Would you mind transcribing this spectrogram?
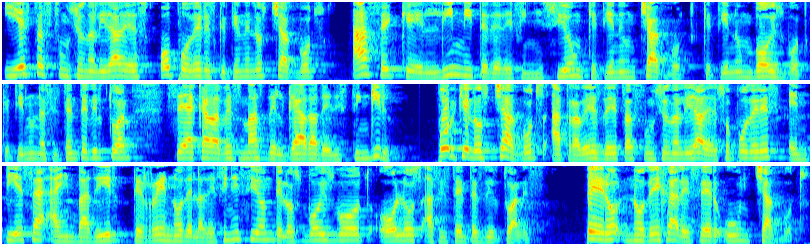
Y estas funcionalidades o poderes que tienen los chatbots hace que el límite de definición que tiene un chatbot, que tiene un voicebot, que tiene un asistente virtual, sea cada vez más delgada de distinguir. Porque los chatbots a través de estas funcionalidades o poderes empieza a invadir terreno de la definición de los voicebot o los asistentes virtuales. Pero no deja de ser un chatbot.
